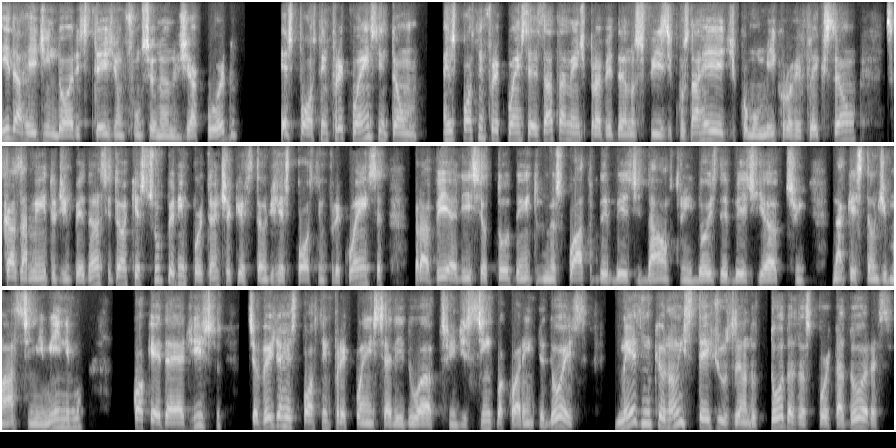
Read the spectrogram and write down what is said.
e da rede indoor estejam funcionando de acordo. Resposta em frequência, então, resposta em frequência é exatamente para ver danos físicos na rede, como micro-reflexão, descasamento de impedância. Então, aqui é super importante a questão de resposta em frequência, para ver ali se eu estou dentro dos meus 4 dB de downstream e 2 dB de upstream na questão de máximo e mínimo. Qual é a ideia disso? Se eu vejo a resposta em frequência ali do upstream de 5 a 42, mesmo que eu não esteja usando todas as portadoras,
